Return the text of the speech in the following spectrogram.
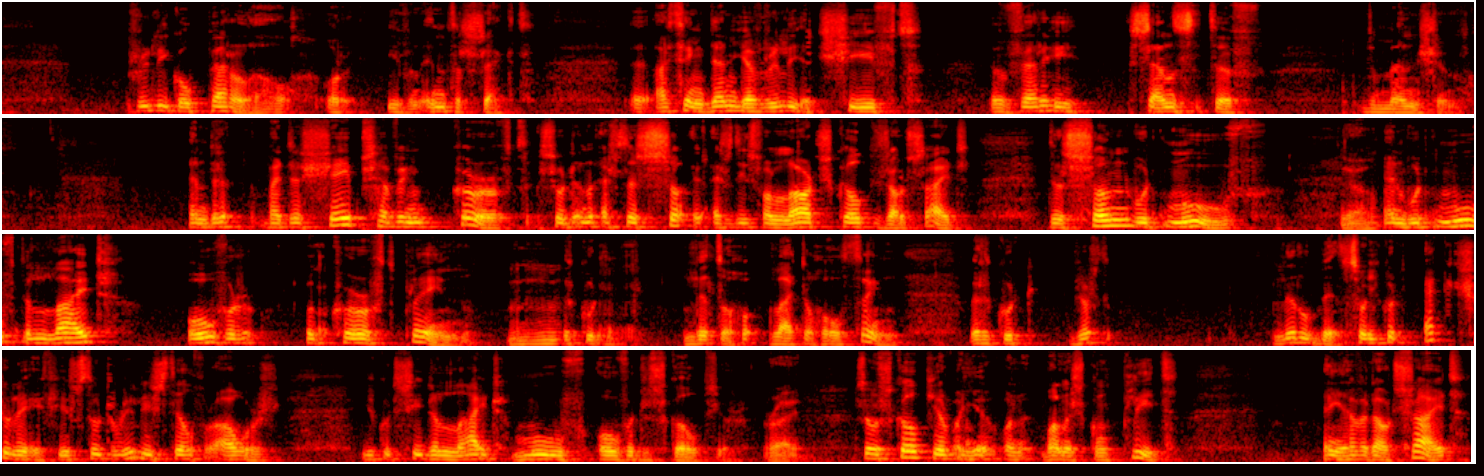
really go parallel or even intersect. Uh, I think then you have really achieved a very sensitive dimension. And the, by the shapes having curved, so then as, the su- as these were large sculptures outside, the sun would move Yeah. and would move the light over a curved plane. Mm-hmm. It couldn't lit the light the whole thing, but it could just a little bit. So you could actually, if you stood really still for hours, you could see the light move over the sculpture. Right. So sculpture, when you when one is complete, and you have it outside,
